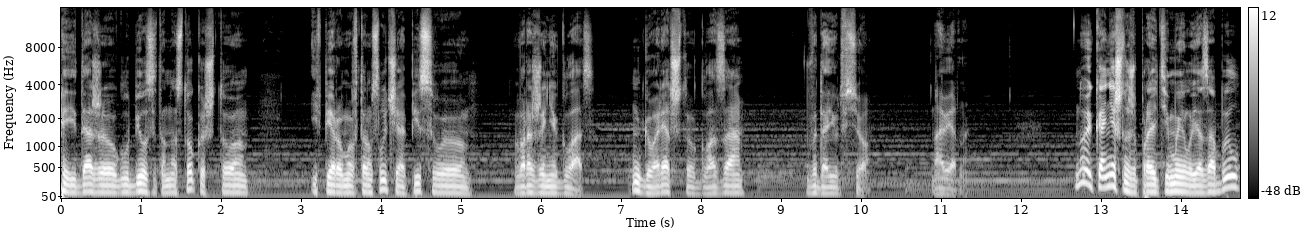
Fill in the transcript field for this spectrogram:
и даже углубился там настолько, что и в первом и втором случае описываю выражение глаз. Говорят, что глаза выдают все. Наверное. Ну и, конечно же, про эти мейлы я забыл.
